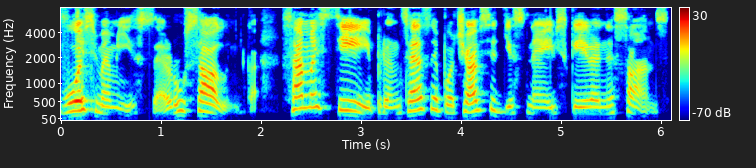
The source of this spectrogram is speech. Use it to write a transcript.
Восьме місце Русалонька. Саме з цієї принцеси почався Діснеївський ренесанс.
